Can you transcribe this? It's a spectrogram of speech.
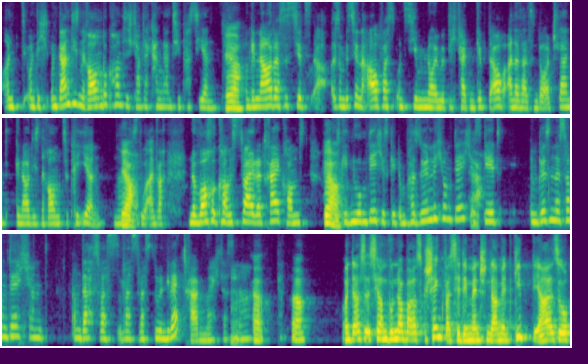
und, und, ich, und dann diesen Raum bekommst, ich glaube, da kann ganz viel passieren. Ja. Und genau das ist jetzt äh, so ein bisschen auch, was uns hier neue Möglichkeiten gibt, auch anders als in Deutschland, genau diesen Raum zu kreieren. Ne? Ja. Dass du einfach eine Woche kommst, zwei oder drei kommst. Ja. es geht nur um dich, es geht um persönlich um dich, ja. es geht im Business um dich und um das, was, was, was du in die Welt tragen möchtest. Ne? Ja. ja. Und das ist ja ein wunderbares Geschenk, was ihr den Menschen damit gibt. Ja, also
